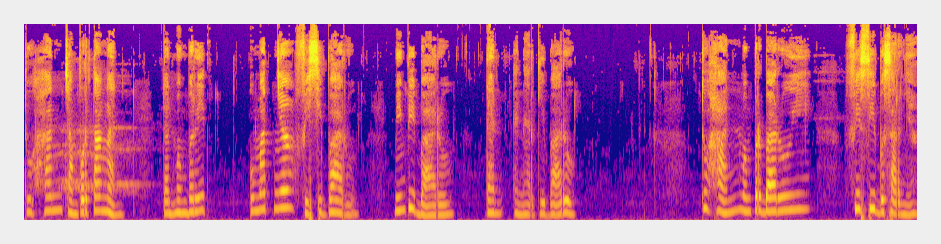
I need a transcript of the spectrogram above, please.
Tuhan campur tangan dan memberi umatnya visi baru, mimpi baru, dan energi baru. Tuhan memperbarui visi besarnya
